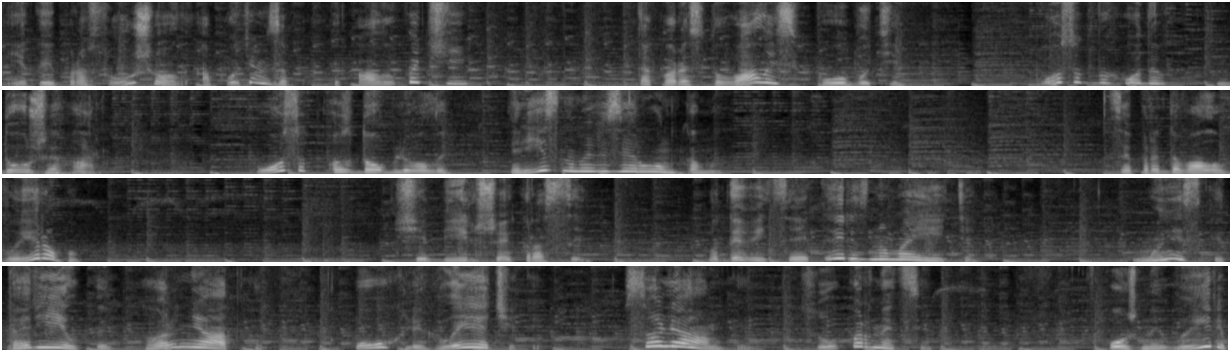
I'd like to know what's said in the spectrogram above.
який просушували, а потім запікали в печі та користувались в побуті. Посуд виходив дуже гарно. Посуд оздоблювали різними візерунками. Це придавало виробам ще більшої краси. Подивіться, яке різноманіття. Миски, тарілки, горнятка, кухлі, глечики, солянки, цукорниці. В кожний виріб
